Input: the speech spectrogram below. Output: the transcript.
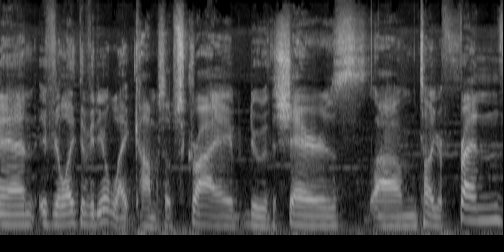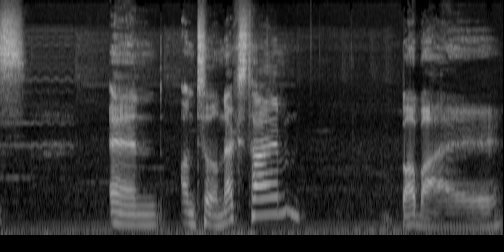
And if you like the video, like, comment, subscribe, do the shares, um, tell your friends. And until next time, bye bye.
